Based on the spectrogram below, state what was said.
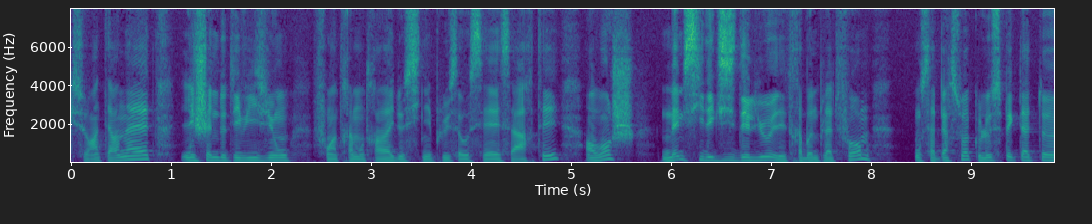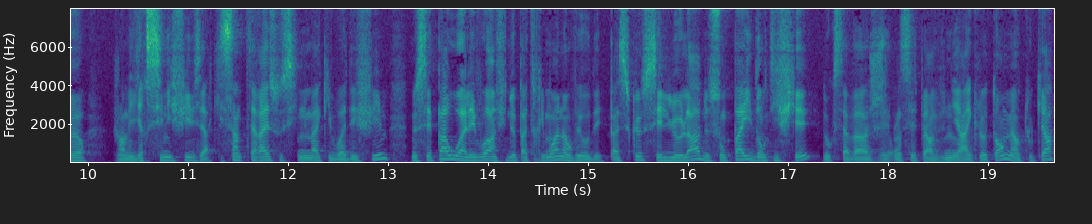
sur Internet. Les chaînes de télévision font un très bon travail de Ciné Plus à OCS, à Arte. En revanche, même s'il existe des lieux et des très bonnes plateformes, on s'aperçoit que le spectateur j'ai envie de dire cinéphile, c'est-à-dire qui s'intéresse au cinéma, qui voit des films, ne sait pas où aller voir un film de patrimoine en VOD. Parce que ces lieux-là ne sont pas identifiés. Donc ça va, on sait venir avec le temps, mais en tout cas,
